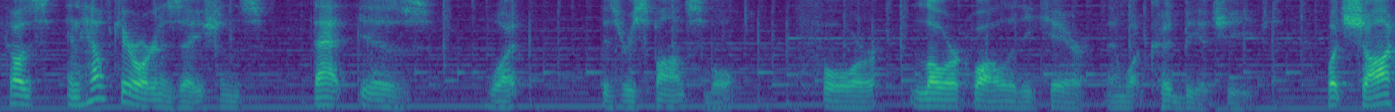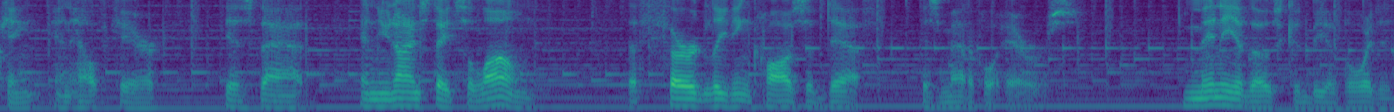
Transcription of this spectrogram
Because in healthcare organizations, that is what is responsible for lower quality care than what could be achieved. What's shocking in healthcare is that in the United States alone, the third leading cause of death is medical errors. Many of those could be avoided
